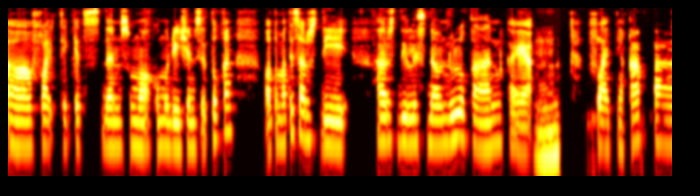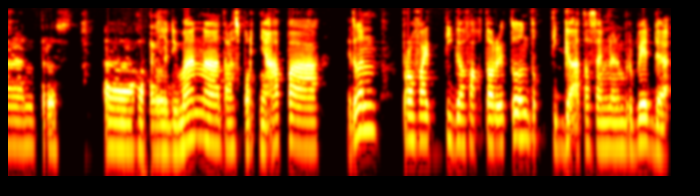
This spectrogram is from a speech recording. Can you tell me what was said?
eh, flight tickets dan semua accommodations itu kan otomatis harus di harus di list down dulu kan kayak Hmm. flightnya kapan, terus eh, hotelnya di mana, transportnya apa. Itu kan provide tiga faktor itu untuk tiga atasan yang berbeda.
